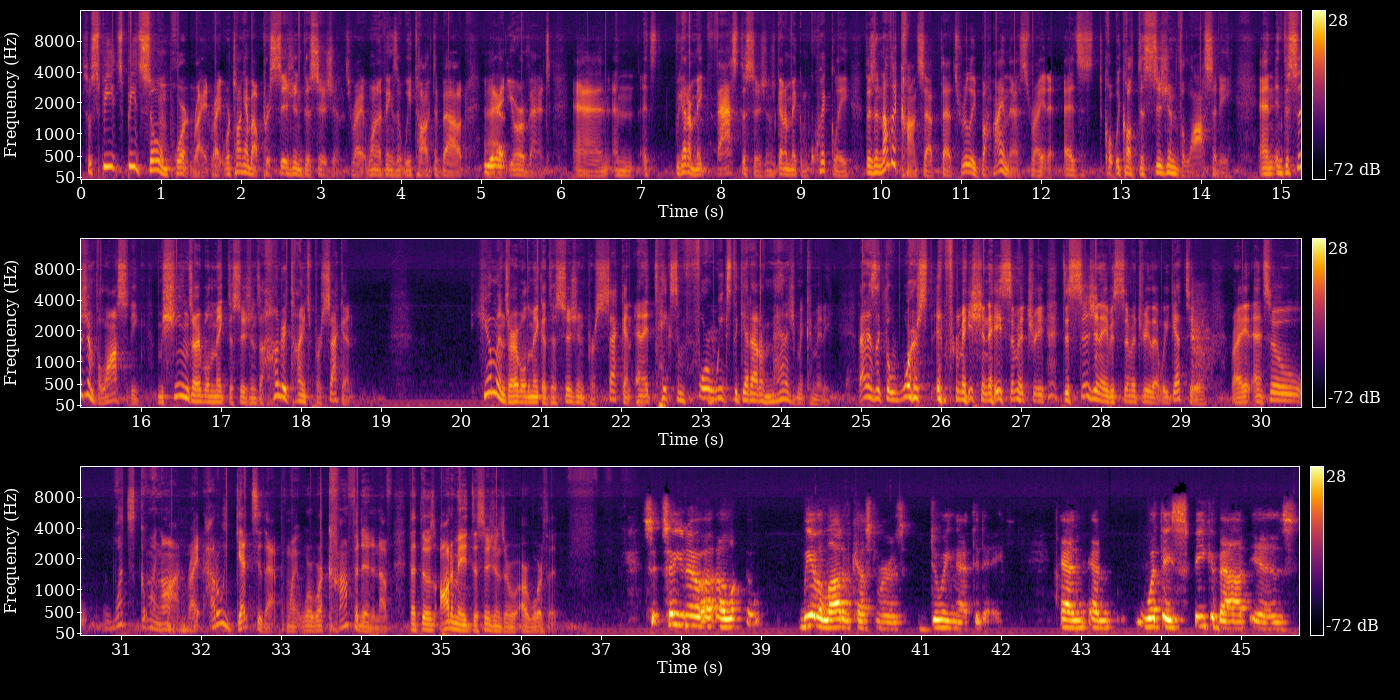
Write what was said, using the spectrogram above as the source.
So speed speed's so important, right? Right. We're talking about precision decisions, right? One of the things that we talked about yeah. at your event, and and it's we got to make fast decisions. We got to make them quickly. There's another concept that's really behind this, right? It's what we call decision velocity. And in decision velocity, machines are able to make decisions 100 times per second. Humans are able to make a decision per second, and it takes them four weeks to get out of management committee. That is like the worst information asymmetry, decision asymmetry that we get to, right? And so, what's going on, right? How do we get to that point where we're confident enough that those automated decisions are, are worth it? So, so you know, a, a, we have a lot of customers doing that today, and and what they speak about is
